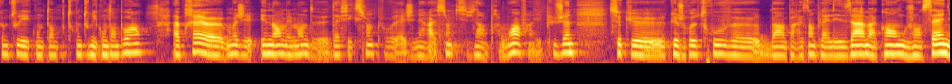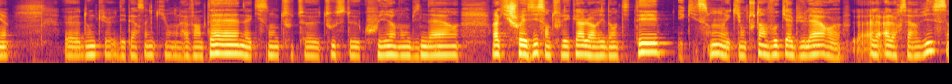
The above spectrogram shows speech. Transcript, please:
comme tous, les tous mes contemporains. Après, euh, moi, j'ai énormément d'affection pour la génération qui vient après moi, enfin les plus jeunes, ceux que, que je retrouve, euh, ben, par exemple, à Les âmes, à Caen, où j'enseigne. Euh, donc des personnes qui ont la vingtaine, qui sont toutes, tous de queer, non binaires, voilà, qui choisissent en tous les cas leur identité et qui sont et qui ont tout un vocabulaire à leur service.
